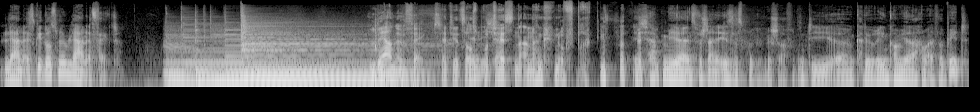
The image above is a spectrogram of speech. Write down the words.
Lernen. Es geht los mit dem Lerneffekt. Lerneffekt. Ich hätte jetzt aus Denn Protest einen anderen Knopf drücken. Ich habe mir inzwischen eine Eselsbrücke geschaffen. Die äh, Kategorien kommen wieder nach dem Alphabet.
